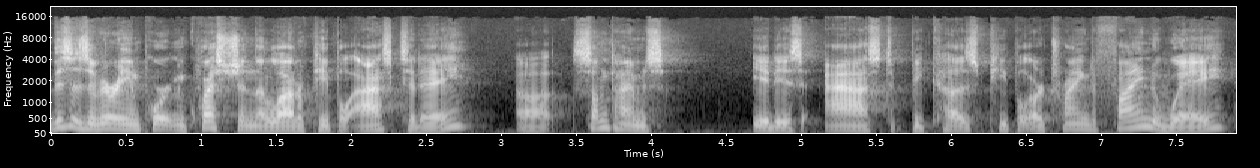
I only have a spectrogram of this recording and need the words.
This is a very important question that a lot of people ask today. Uh, sometimes it is asked because people are trying to find a way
